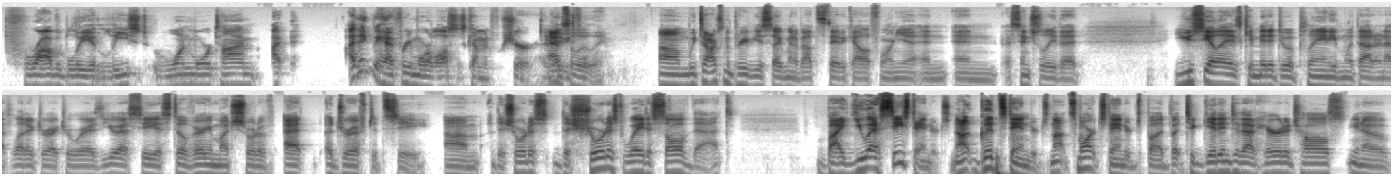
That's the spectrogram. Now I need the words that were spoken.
probably at least one more time. I I think they have three more losses coming for sure. Absolutely. Um, we talked in the previous segment about the state of California and and essentially that UCLA is committed to a plan even without an athletic director, whereas USC is still very much sort of at adrift at sea. Um, the shortest the shortest way to solve that by USC standards, not good standards, not smart standards, bud, but to get into that Heritage Hall, you know,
